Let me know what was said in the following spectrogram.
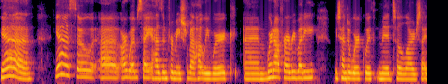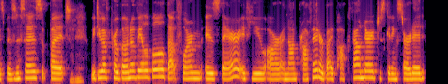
Yeah. Yeah, so uh, our website has information about how we work. Um, we're not for everybody. We tend to work with mid to large size businesses, but mm-hmm. we do have pro bono available. That form is there if you are a nonprofit or BIPOC founder just getting started.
